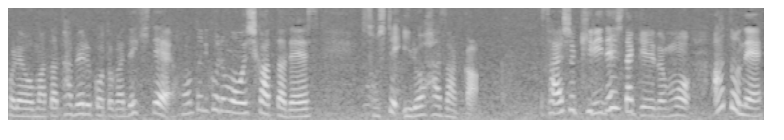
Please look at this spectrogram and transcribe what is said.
これをまた食べることができて本当にこれも美味しかったです。そしていろは坂。最初霧でしたけれどもあとね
